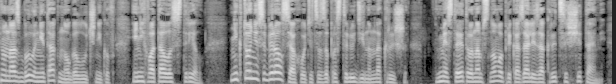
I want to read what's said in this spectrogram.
У нас было не так много лучников, и не хватало стрел. Никто не собирался охотиться за простолюдином на крыше. Вместо этого нам снова приказали закрыться щитами —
